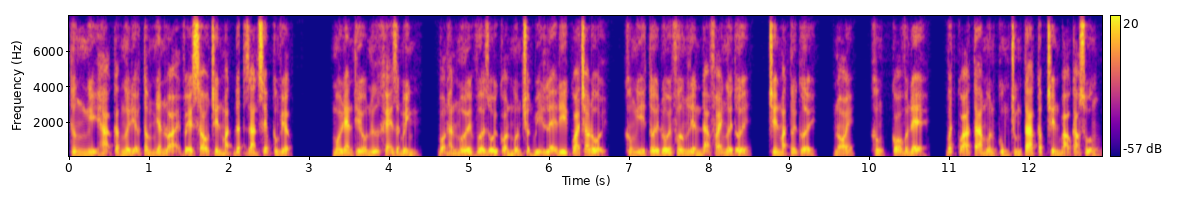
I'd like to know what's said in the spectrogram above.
thương nghị hạ các ngươi địa tâm nhân loại về sau trên mặt đất dàn xếp công việc. Môi đen thiếu nữ khẽ giật mình, bọn hắn mới vừa rồi còn muốn chuẩn bị lễ đi qua trao đổi, không nghĩ tới đối phương liền đã phái người tới, trên mặt tươi cười, nói, không có vấn đề, bất quá ta muốn cùng chúng ta cấp trên báo cáo xuống.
